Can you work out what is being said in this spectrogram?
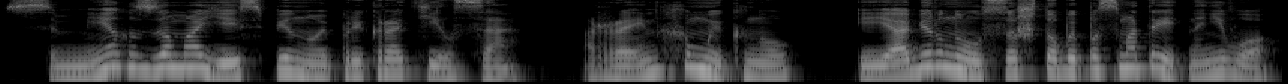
Смех за моей спиной прекратился. Рейн хмыкнул, и я обернулся, чтобы посмотреть на него.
